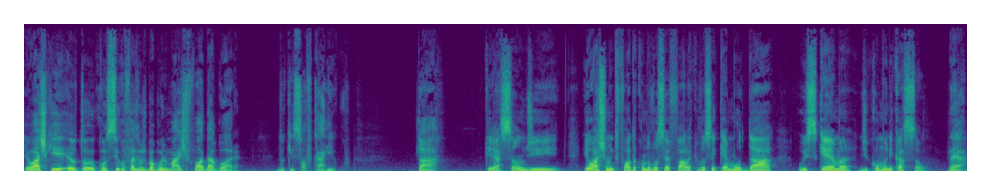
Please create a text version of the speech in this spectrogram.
Eu acho que eu, tô, eu consigo fazer uns bagulho mais foda agora do que só ficar rico. Tá. Criação de. Eu acho muito foda quando você fala que você quer mudar o esquema de comunicação. É.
